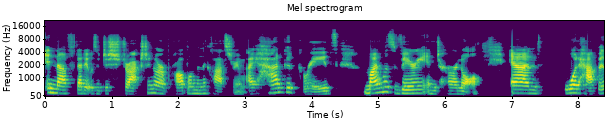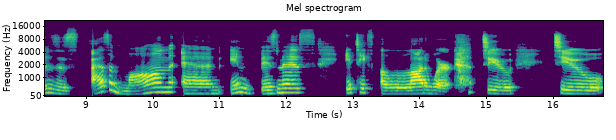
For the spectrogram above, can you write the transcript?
enough that it was a distraction or a problem in the classroom. I had good grades. Mine was very internal. And what happens is, as a mom and in business, it takes a lot of work to to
